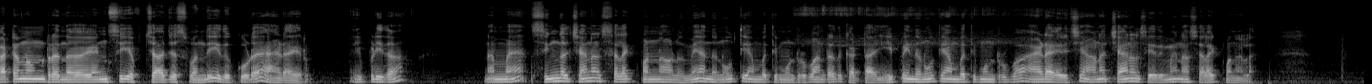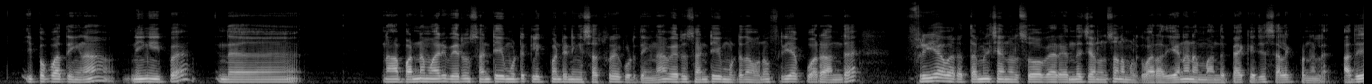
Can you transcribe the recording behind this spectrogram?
கட்டணம்ன்ற இந்த என்சிஎஃப் சார்ஜஸ் வந்து இது கூட ஆட் ஆயிரும். இப்படி தான் நம்ம சிங்கிள் சேனல் செலக்ட் பண்ணாலுமே அந்த நூற்றி ஐம்பத்தி மூணு ரூபான்றது கட்டாயம். இப்போ இந்த நூற்றி ஐம்பத்தி மூணு ரூபா ஆட் ஆயிடுச்சு ஆனால் சேனல்ஸ் எதுவுமே நான் செலக்ட் பண்ணலை. இப்போ பார்த்தீங்கன்னா நீங்கள் இப்போ இந்த நான் பண்ண மாதிரி வெறும் சன் டிவி மட்டும் கிளிக் பண்ணிட்டு நீங்கள் சப்ஸ்கிரைப் கொடுத்தீங்கன்னா வெறும் சன் டிவி மட்டும் தான் வரும் ஃப்ரீயாக போகிற அந்த ஃப்ரீயாக வர தமிழ் சேனல்ஸோ வேறு எந்த சேனல்ஸோ நம்மளுக்கு வராது. ஏன்னா நம்ம அந்த பேக்கேஜை செலக்ட் பண்ணலை. அது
